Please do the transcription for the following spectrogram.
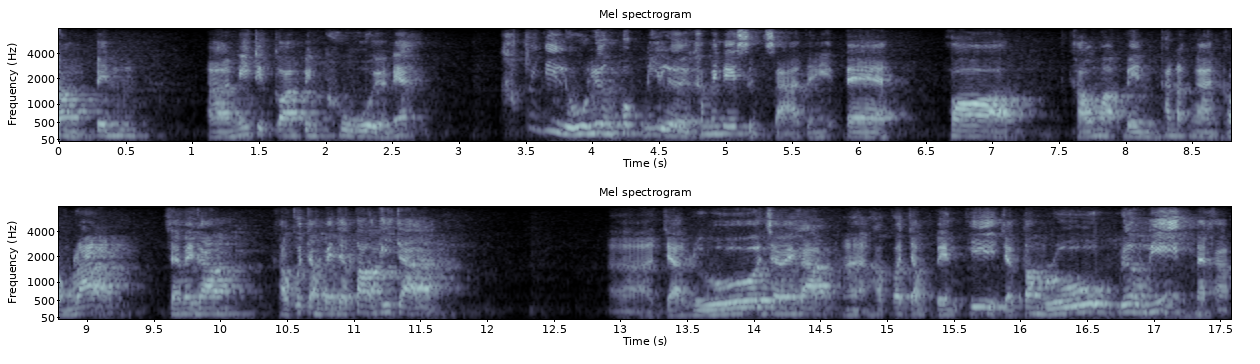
รเป็นนิติกรเป็นครูอย่างเนี้ยเขาไม่ได้รู้เรื่องพวกนี้เลยเขาไม่ได้ศึกษาตรงนี้แต่พอ เขามาเป็นพนักงานของรัฐใช่ไหมครับ เขาก็จำเป็นจะต้องที่จะจะรู้ใช่ไหมครับเขาก็จำเป็นที่จะต้องรู้เรื่องนี้นะครับ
